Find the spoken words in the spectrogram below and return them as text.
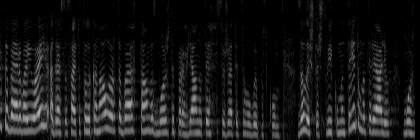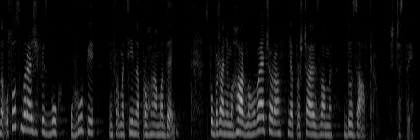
РТБ РВ.UA – адреса сайту телеканалу РТБ. Там ви зможете переглянути сюжети цього випуску. Залиште ж свої коментарі до матеріалів можна у соцмережі Фейсбук у групі Інформаційна програма День. З побажаннями гарного вечора. Я прощаюсь з вами до завтра. Щасти!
